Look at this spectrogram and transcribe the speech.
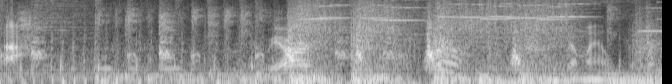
Ah. There we are. Got my health.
